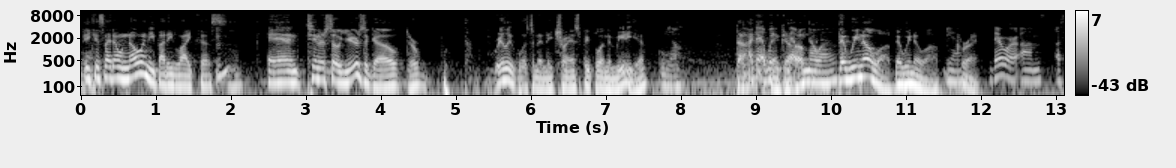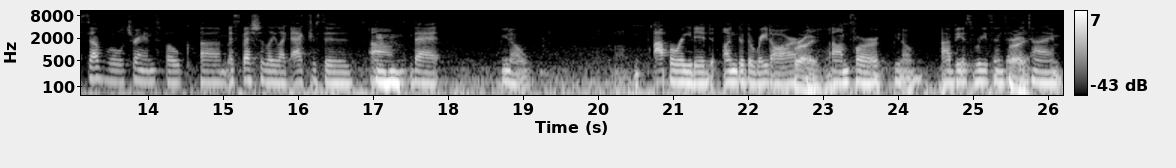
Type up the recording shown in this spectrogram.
because I don't know anybody like this. And ten or so years ago, there, there really wasn't any trans people in the media Yeah. that I That we- think that of. we know of. That we know of. That we know of. Yeah. Correct. There were um, uh, several trans folk, um, especially like actresses, um, that, you know, operated under the radar Right. um, for, you know, obvious reasons at Right. the time.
